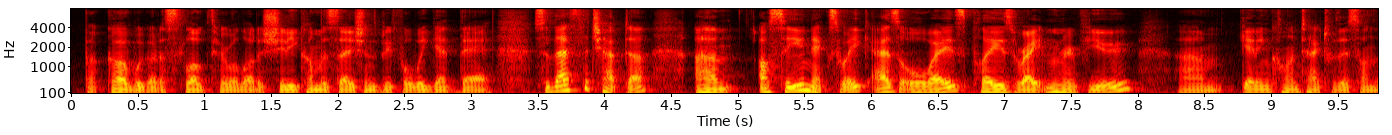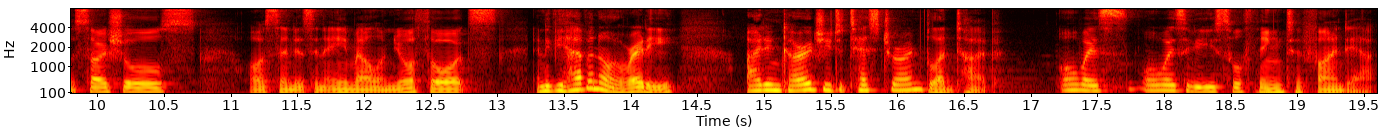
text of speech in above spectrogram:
But God, we've got to slog through a lot of shitty conversations before we get there. So that's the chapter. Um, I'll see you next week. As always, please rate and review. Um, get in contact with us on the socials or send us an email on your thoughts. And if you haven't already, I'd encourage you to test your own blood type. Always, always a useful thing to find out.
